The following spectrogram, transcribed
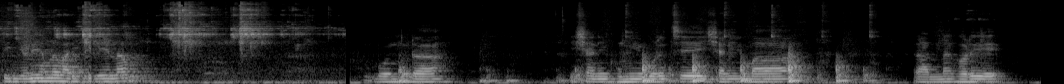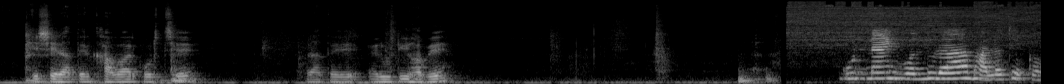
তিনজনেই আমরা বাড়ি ফিরে এলাম। বন্ধুরা, ঈশানি ঘুমিয়ে পড়েছে। ঈশানির মা রান্নাঘরে এসে রাতের খাবার করছে। রাতে রুটি হবে। গুড নাইট বন্ধুরা ভালো থেকো।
